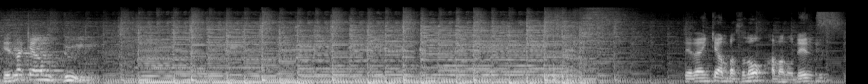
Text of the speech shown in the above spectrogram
デザキャンドゥイデザインキャンパスの浜野です。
